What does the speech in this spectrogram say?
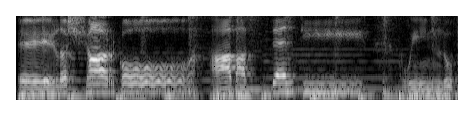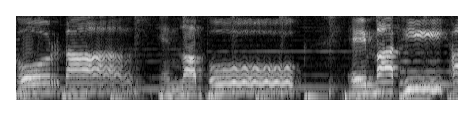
E lo sciarco havas denti quin lu portas en la boc e macita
